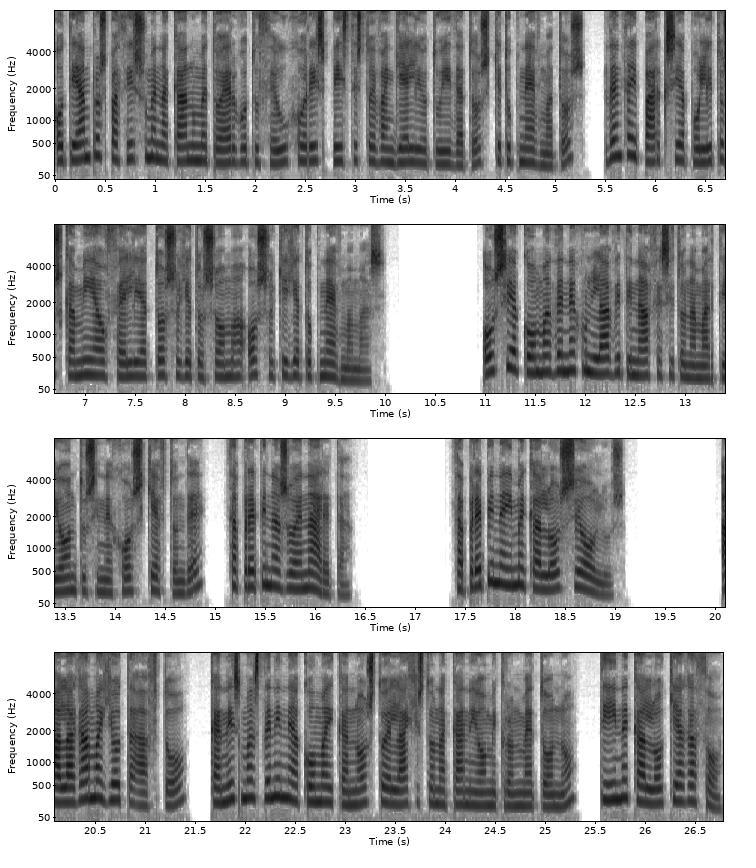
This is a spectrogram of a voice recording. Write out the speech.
ότι αν προσπαθήσουμε να κάνουμε το έργο του Θεού χωρίς πίστη στο Ευαγγέλιο του Ήδατος και του Πνεύματος, δεν θα υπάρξει απολύτως καμία ωφέλεια τόσο για το σώμα όσο και για το πνεύμα μας. Όσοι ακόμα δεν έχουν λάβει την άφεση των αμαρτιών τους συνεχώς σκέφτονται, θα πρέπει να ζω ενάρετα. Θα πρέπει να είμαι καλός σε όλους. Αλλά γάμα γιώτα αυτό, κανείς μας δεν είναι ακόμα ικανός το ελάχιστο να κάνει όμικρον με τόνο, τι είναι καλό και αγαθό.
